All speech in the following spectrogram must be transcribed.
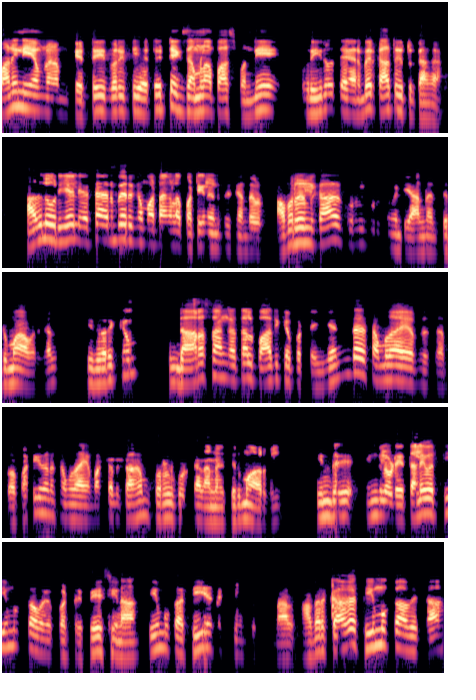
பணி நியமனம் கேட்டு இதுவரை டெட் எக்ஸாம்லாம் பாஸ் பண்ணி ஒரு இருபத்தாயிரம் பேர் காத்துக்கிட்டு இருக்காங்க. அதுல ஒரு ஏழு எட்டாயிரம் பேர் இருக்க மாட்டாங்களா பட்டியலினத்தை சேர்ந்தவர் அவர்களுக்காக குரல் கொடுக்க வேண்டிய அண்ணன் திருமா அவர்கள் இதுவரைக்கும் இந்த அரசாங்கத்தால் பாதிக்கப்பட்ட எந்த சமுதாய பட்டியலின சமுதாய மக்களுக்காகவும் குரல் கொடுக்காத அண்ணன் திருமா அவர்கள். இன்று எங்களுடைய தலைவர் திமுகவை பற்றி பேசினால் திமுக தீய சக்தி என்று சொன்னால் அதற்காக திமுகவிற்காக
